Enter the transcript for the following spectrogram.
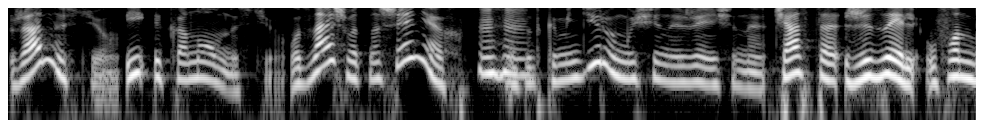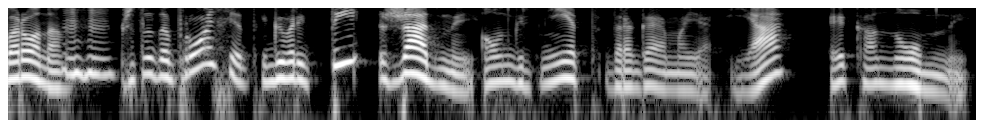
жадностью и экономностью? Вот знаешь, в отношениях, я комментирую мужчины и женщины, часто Жизель у фон барона что-то просит и говорит, ты жадный. А он говорит, нет, дорогая моя, я экономный.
